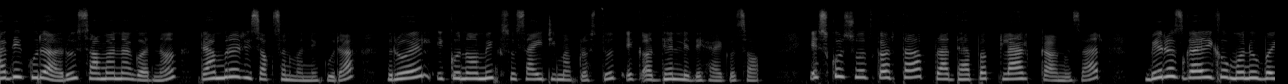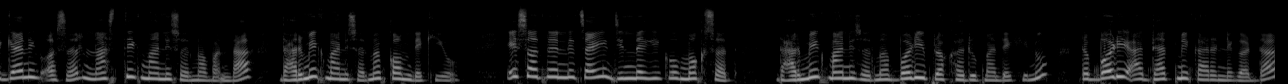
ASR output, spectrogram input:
आदि कुराहरू सामना गर्न राम्ररी सक्छन् भन्ने कुरा रोयल इकोनोमिक सोसाइटीमा प्रस्तुत एक अध्ययनले देखाएको छ। यसको शोधकर्ता प्राध्यापक क्लार्कका अनुसार बेरोजगारीको मनोवैज्ञानिक असर नास्तिक मानिसहरूमा भन्दा धार्मिक मानिसहरूमा कम देखियो। यस अध्ययनले चाहिँ जिन्दगीको मकसद धार्मिक मानिसहरूमा बढी प्रखर रूपमा देखिनु र बढी आध्यात्मिक कारणले गर्दा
